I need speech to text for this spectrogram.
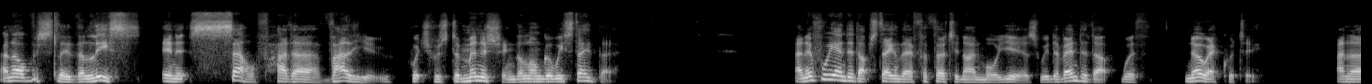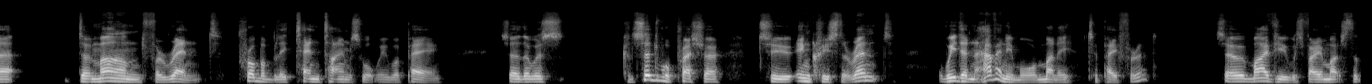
And obviously, the lease in itself had a value which was diminishing the longer we stayed there. And if we ended up staying there for 39 more years, we'd have ended up with no equity and a demand for rent probably 10 times what we were paying. So there was considerable pressure to increase the rent. We didn't have any more money to pay for it. So my view was very much that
